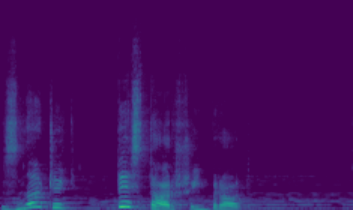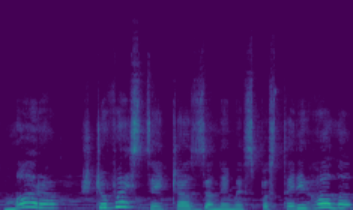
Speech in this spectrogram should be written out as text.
Значить, ти старший брат. Мара, що весь цей час за ними спостерігала,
